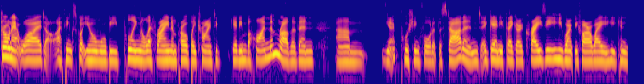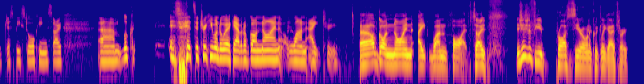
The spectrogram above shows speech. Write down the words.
drawn out wide. I think Scott Ewen will be pulling the left rein and probably trying to get in behind them rather than, um, you know, pushing forward at the start. And again, if they go crazy, he won't be far away. He can just be stalking. So, um, look, it's, it's a tricky one to work out, but I've gone nine one eight two. Uh, I've gone nine eight one five. So there's just a few prices here I want to quickly go through.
